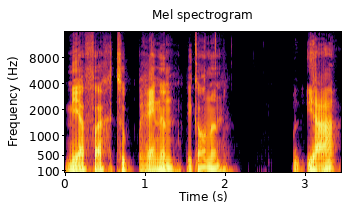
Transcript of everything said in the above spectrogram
mehrfach zu brennen begonnen. Ja,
